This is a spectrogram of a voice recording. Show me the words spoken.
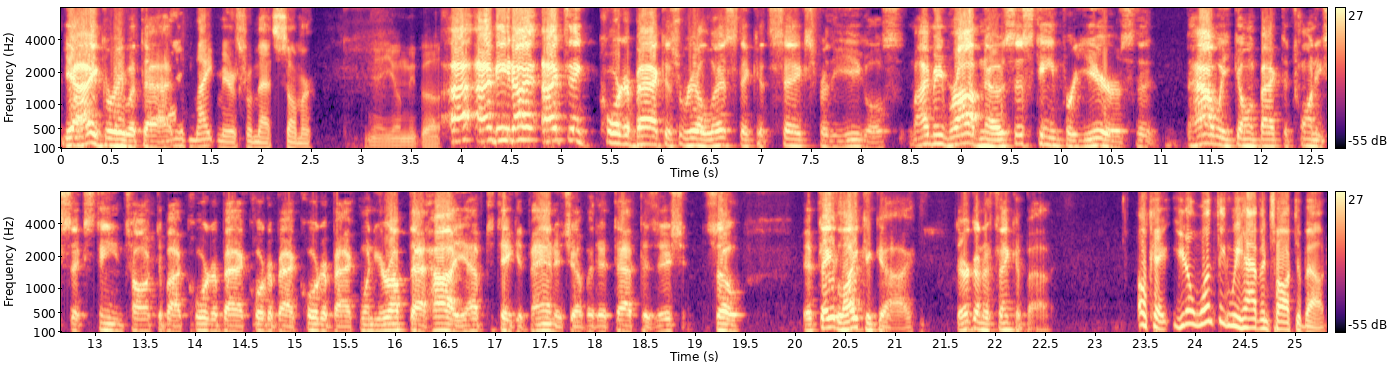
Yeah, I agree with that. I have nightmares from that summer. Yeah, you and me both. I, I mean, I, I think quarterback is realistic at six for the Eagles. I mean, Rob knows this team for years that Howie going back to 2016 talked about quarterback, quarterback, quarterback. When you're up that high, you have to take advantage of it at that position. So if they like a guy, they're going to think about it. Okay, you know one thing we haven't talked about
